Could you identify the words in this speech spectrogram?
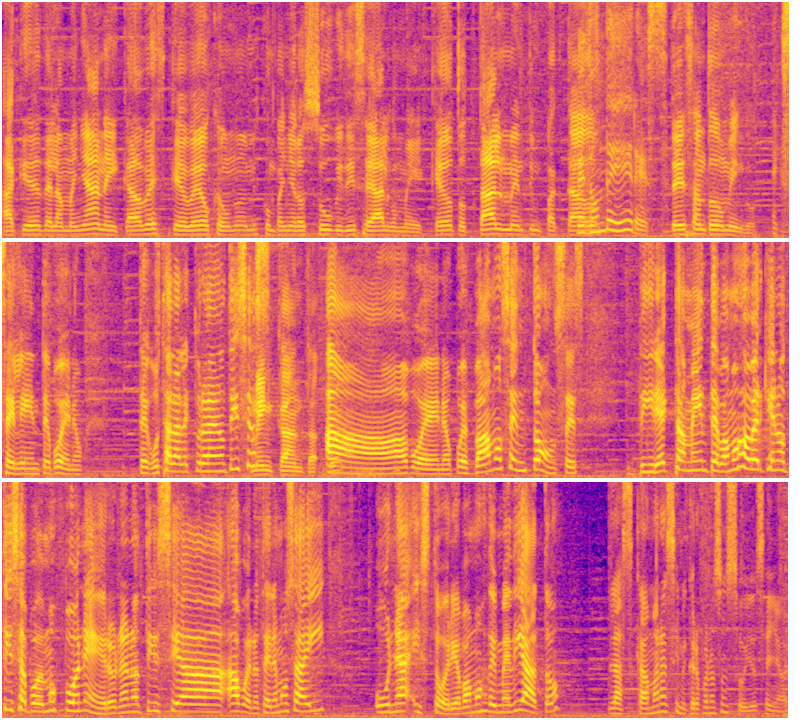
aquí desde la mañana y cada vez que veo que uno de mis compañeros sube y dice algo me quedo totalmente impactado. ¿De dónde eres? De Santo Domingo. Excelente, bueno. ¿Te gusta la lectura de noticias? Me encanta. Ah, bueno, pues vamos entonces directamente, vamos a ver qué noticia podemos poner. Una noticia, ah, bueno, tenemos ahí una historia. Vamos de inmediato. Las cámaras y micrófonos son suyos, señor.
